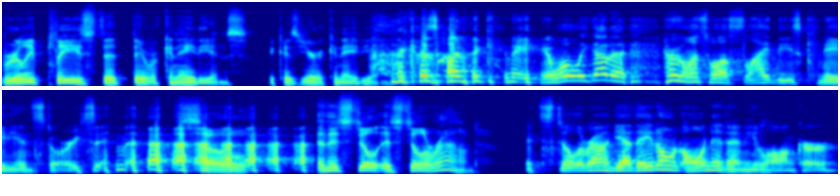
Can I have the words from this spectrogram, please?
really pleased that they were Canadians because you're a Canadian. Because I'm a Canadian. Well, we gotta every once in a while slide these Canadian stories in. So- and it's still it's still around. It's still around. Yeah, they don't own it any longer.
